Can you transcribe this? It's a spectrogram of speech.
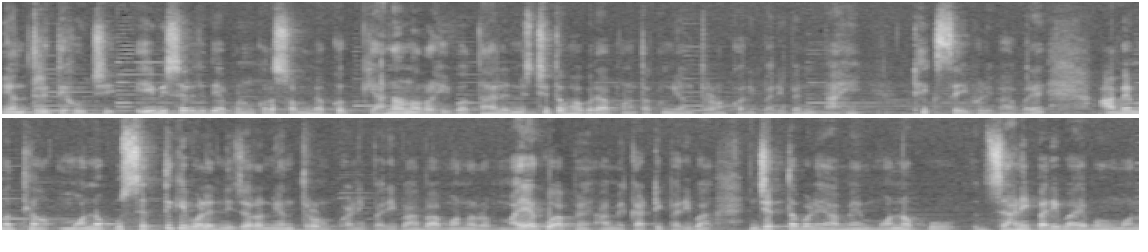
ନିୟନ୍ତ୍ରିତ ହେଉଛି ଏ ବିଷୟରେ ଯଦି ଆପଣଙ୍କର ସମ୍ୟକ ଜ୍ଞାନ ନ ରହିବ ତାହେଲେ ନିଶ୍ଚିତ ଭାବରେ ଆପଣ ତାକୁ ନିୟନ୍ତ୍ରଣ କରିପାରିବେ ନାହିଁ। ଠିକ୍ ସେଇଭଳି ଭାବରେ ଆମେ ମଧ୍ୟ ମନକୁ ସେତିକି ବେଳେ ନିଜର ନିୟନ୍ତ୍ରଣକୁ ଆଣିପାରିବା ବା ମନର ମାୟାକୁ ଆମେ ଆମେ କାଟିପାରିବା। ଯେତେବେଳେ ଆମେ ମନକୁ ଜାଣିପାରିବା ଏବଂ ମନ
